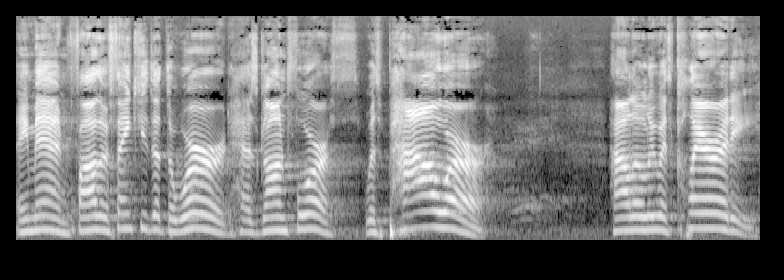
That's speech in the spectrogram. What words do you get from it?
amen. Father, thank you that the word has gone forth with power. Hallelujah, with clarity.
